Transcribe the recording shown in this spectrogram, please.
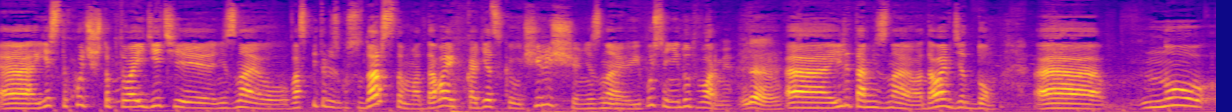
Э, Если ты хочешь, чтобы твои дети, не знаю, воспитывались государством, отдавай их в кадетское училище, не знаю, и пусть они идут в армию. Да. Э, Или там, не знаю, отдавай в детдом. Ну,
